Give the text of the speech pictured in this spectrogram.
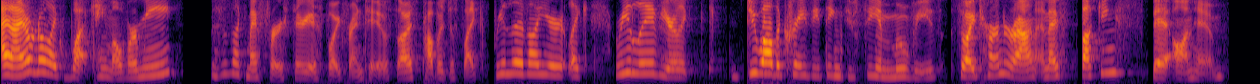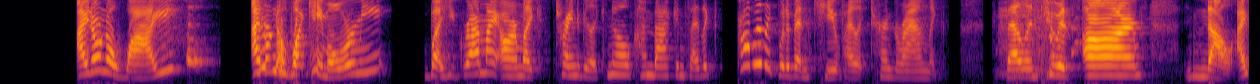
and I don't know like what came over me. This was like my first serious boyfriend too. So I was probably just like, "Relive all your like relive your like do all the crazy things you see in movies." So I turned around and I fucking spit on him. I don't know why. I don't know what came over me, but he grabbed my arm like trying to be like, "No, come back inside." Like probably like would have been cute if I like turned around like fell into his arms. No, I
